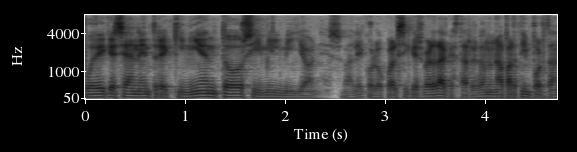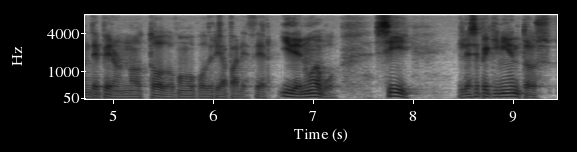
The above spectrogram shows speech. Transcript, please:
Puede que sean entre 500 y 1000 millones, ¿vale? Con lo cual sí que es verdad que está arriesgando una parte importante, pero no todo, como podría parecer. Y de nuevo, si el SP500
